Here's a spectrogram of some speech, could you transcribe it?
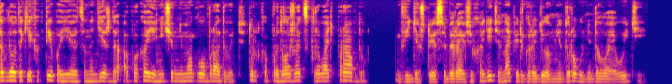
Тогда у таких, как ты, появится надежда, а пока я ничем не могу обрадовать, только продолжать скрывать правду. Видя, что я собираюсь уходить, она перегородила мне дорогу, не давая уйти.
